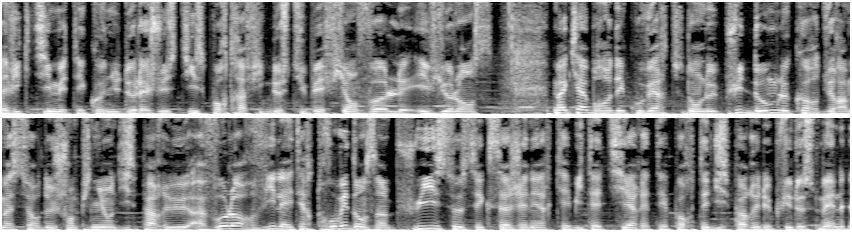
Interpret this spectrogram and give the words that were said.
La victime était connue de la justice pour trafic de stupéfiants, vol et violence. Macabre découverte dans le Puy-de-Dôme. Le corps du ramasseur de champignons disparu à Volorville a été retrouvé dans un puits. Ce sexagénaire qui habitait hier était porté disparu depuis deux semaines.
